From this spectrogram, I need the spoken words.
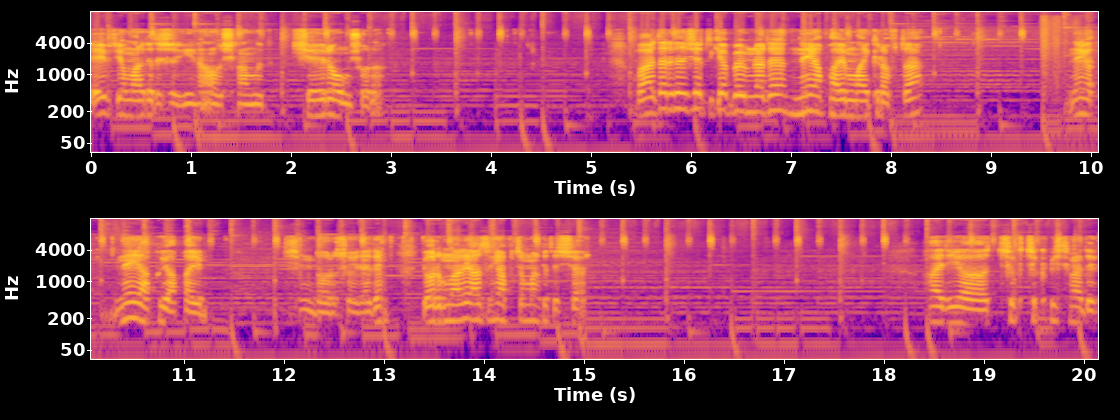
Ev diyorum arkadaşlar yine alışkanlık. Şehir olmuş ora. Bu arada arkadaşlar diğer bölümlerde ne yapayım Minecraft'ta? Ne ne yapı yapayım? Şimdi doğru söyledim. Yorumlara yazın yapacağım arkadaşlar. Hadi ya çık çık bitmedi.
